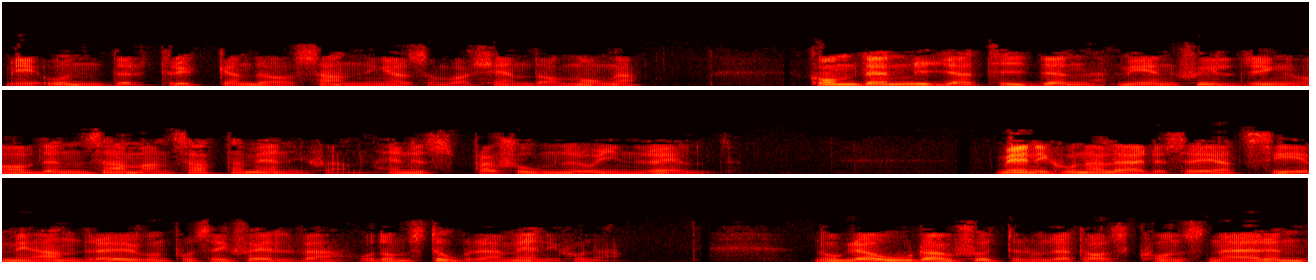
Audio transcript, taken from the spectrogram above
med undertryckande av sanningar som var kända av många, kom den nya tiden med en skildring av den sammansatta människan, hennes passioner och inre eld. Människorna lärde sig att se med andra ögon på sig själva och de stora människorna. Några ord av 1700-talskonstnären,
